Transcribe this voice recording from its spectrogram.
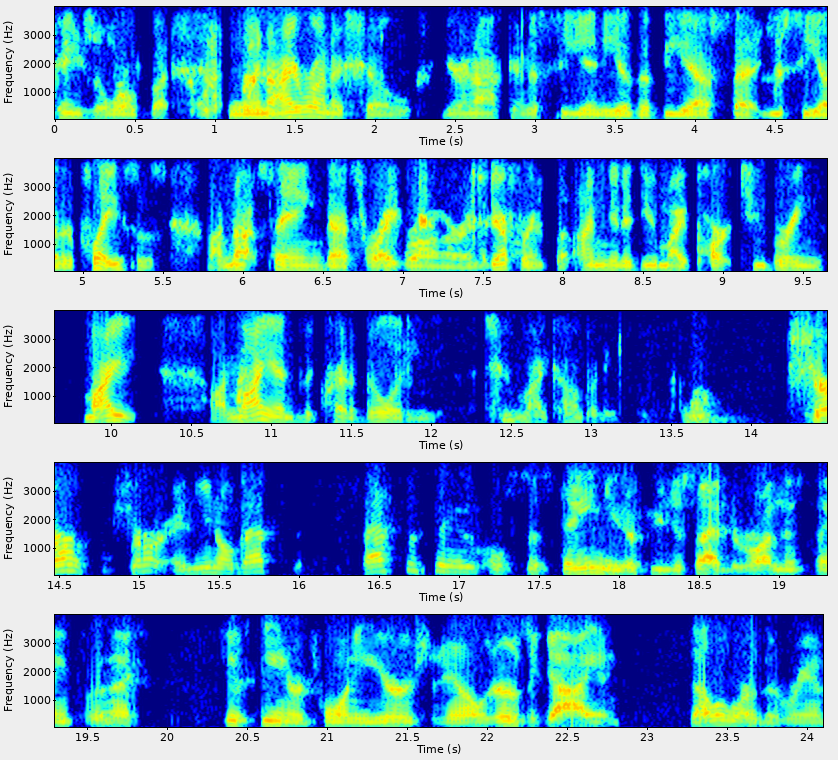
change the world, but when I run a show, you're not going to see any of the BS that you see other places. I'm not saying that's right, wrong, or indifferent, but I'm going to do my part to bring my on my end the credibility to my company. Sure, sure, and you know that's that's the thing that will sustain you if you decide to run this thing for the next fifteen or twenty years. You know, there's a guy in Delaware that ran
